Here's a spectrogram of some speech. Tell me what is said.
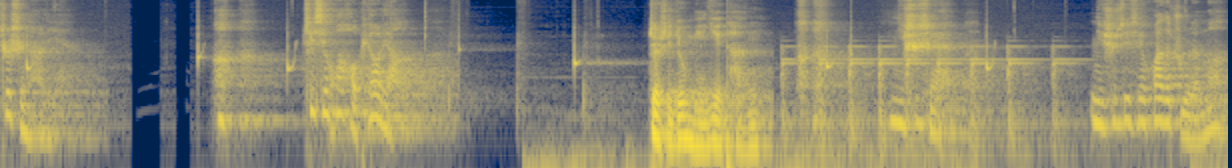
这是哪里？啊，这些花好漂亮。这是幽冥夜谭。你是谁？你是这些花的主人吗？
